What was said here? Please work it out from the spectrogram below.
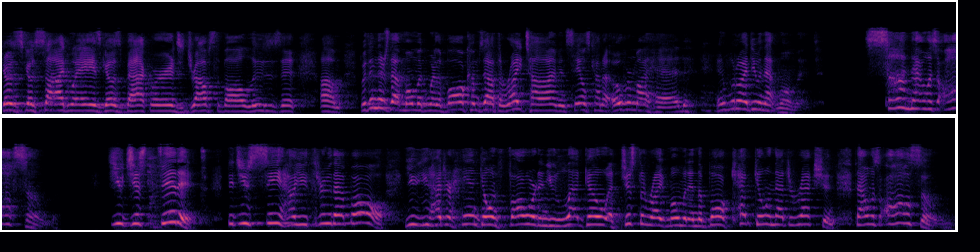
Goes, goes sideways, goes backwards, drops the ball, loses it. Um, but then there's that moment where the ball comes out the right time and sails kind of over my head. And what do I do in that moment? Son, that was awesome. You just did it. Did you see how you threw that ball? You, you had your hand going forward and you let go at just the right moment and the ball kept going that direction. That was awesome.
